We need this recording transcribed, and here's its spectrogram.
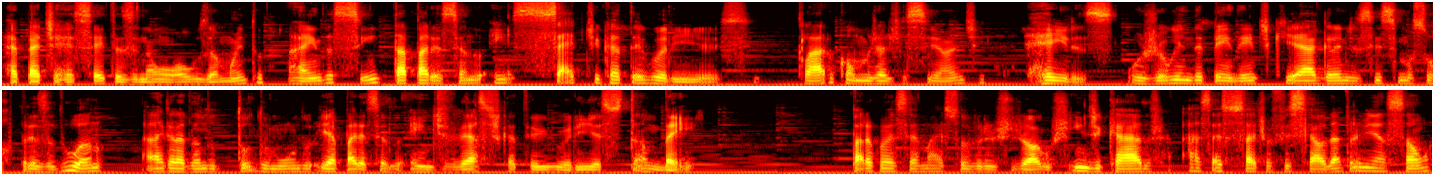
repete receitas e não ousa muito, ainda assim está aparecendo em sete categorias. Claro, como já disse antes, Hades, o jogo independente que é a grandíssima surpresa do ano, agradando todo mundo e aparecendo em diversas categorias também. Para conhecer mais sobre os jogos indicados, acesse o site oficial da premiação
